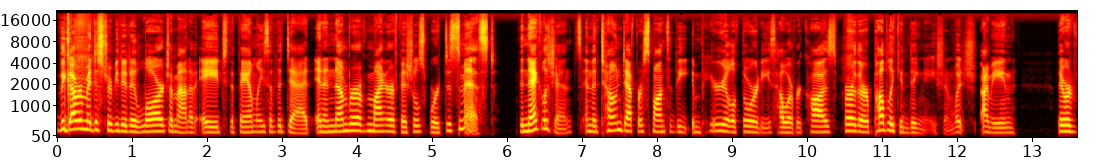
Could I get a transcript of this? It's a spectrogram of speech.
The government distributed a large amount of aid to the families of the dead, and a number of minor officials were dismissed. The negligence and the tone deaf response of the imperial authorities, however, caused further public indignation, which, I mean, they were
